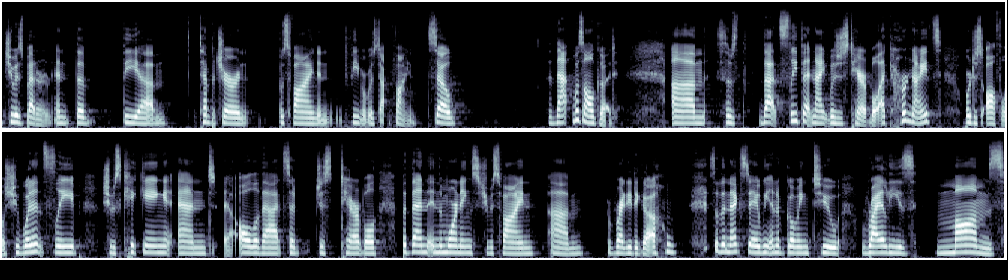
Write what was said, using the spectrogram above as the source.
she was better, and the the um, temperature was fine, and fever was fine. So that was all good. Um, so that sleep that night was just terrible. Like her nights were just awful. She wouldn't sleep. She was kicking and all of that. So just terrible. But then in the mornings, she was fine, um, ready to go. so the next day, we end up going to Riley's mom's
